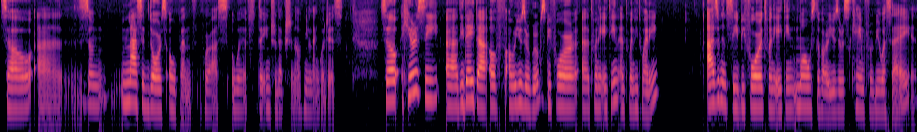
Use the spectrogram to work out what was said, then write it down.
So uh, some massive doors opened for us with the introduction of new languages. So here you see uh, the data of our user groups before uh, 2018 and 2020. As you can see, before 2018, most of our users came from USA, it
